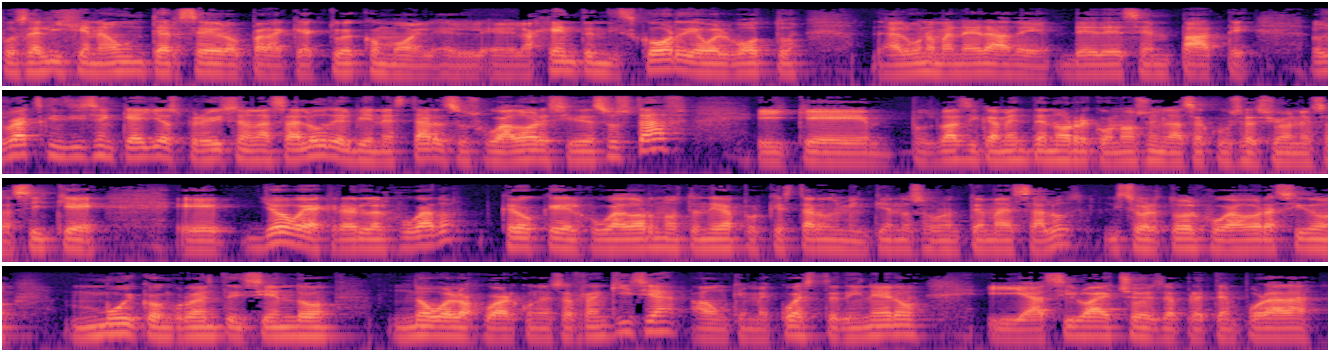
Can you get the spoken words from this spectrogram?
pues eligen a un tercero para que actúe como el, agente en discordia o el voto de alguna manera de, desempate. Los Redskins dicen que ellos priorizan la salud, el bienestar de sus jugadores y de su staff y que pues básicamente no reconocen las acusaciones. Así que eh, yo voy a creerle al jugador. Creo que el jugador no tendría por qué estarnos mintiendo sobre un tema de salud y sobre todo el jugador ha sido muy congruente diciendo no vuelvo a jugar con esa franquicia, aunque me cueste dinero, y así lo ha hecho desde pretemporada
